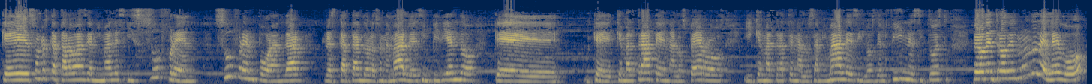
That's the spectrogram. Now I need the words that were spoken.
que son rescatadoras de animales y sufren, sufren por andar rescatando a los animales, impidiendo que, que, que maltraten a los perros y que maltraten a los animales y los delfines y todo esto. Pero dentro del mundo del ego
